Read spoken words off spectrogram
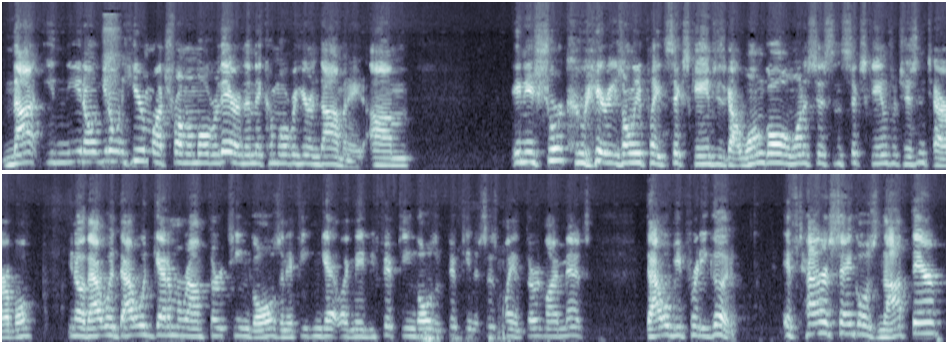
not you, know you don't hear much from them over there, and then they come over here and dominate. Um, in his short career, he's only played six games. He's got one goal and one assist in six games, which isn't terrible. You know that would that would get him around 13 goals, and if he can get like maybe 15 goals and 15 assists playing third line minutes, that would be pretty good. If Tarasenko is not there,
